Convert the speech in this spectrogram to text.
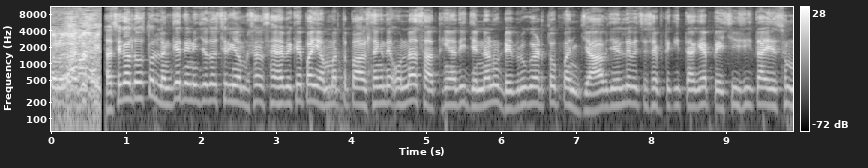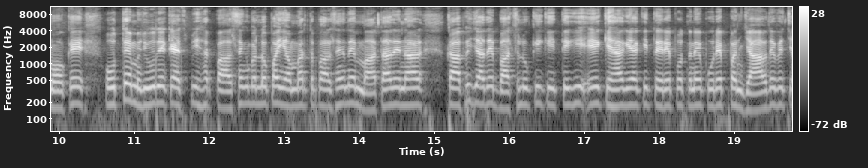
ਚਲੋ ਸਤਿ ਸ਼੍ਰੀ ਅਕਾਲ ਦੋਸਤੋ, ਲੰਘੇ ਦਿਨੀ ਜਦੋਂ ਸ੍ਰੀ ਅੰਮ੍ਰਿਤਸਰ ਸਾਹਿਬ ਵਿਖੇ ਭਾਈ ਅਮਰਤਪਾਲ ਸਿੰਘ ਦੇ ਉਹਨਾਂ ਸਾਥੀਆਂ ਦੀ, ਜਿਨ੍ਹਾਂ ਨੂੰ ਡਿਬਰੂਗੜ੍ਹ ਤੋਂ ਪੰਜਾਬ ਜੇਲ੍ਹ ਦੇ ਵਿੱਚ ਸ਼ਿਫਟ ਕੀਤਾ ਗਿਆ, ਪੇਸ਼ੀ ਸੀ, ਤਾਂ ਇਸ ਮੌਕੇ ਉੱਥੇ ਮੌਜੂਦ ਇੱਕ ਐਸਪੀ ਹਰਪਾਲ ਸਿੰਘ ਵੱਲੋਂ ਭਾਈ ਅਮਰਤਪਾਲ ਸਿੰਘ ਦੇ ਮਾਤਾ ਦੇ ਨਾਲ ਕਾਫੀ ਜ਼ਿਆਦਾ ਬਦਸਲੂਕੀ ਕੀਤੀ ਗਈ। ਇਹ ਕਿਹਾ ਗਿਆ ਕਿ ਤੇਰੇ ਪੁੱਤ ਨੇ ਪੂਰੇ ਪੰਜਾਬ ਦੇ ਵਿੱਚ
